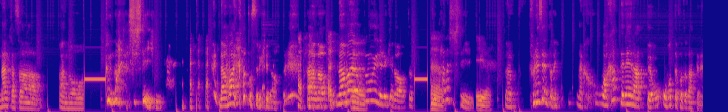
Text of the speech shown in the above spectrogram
なんかさ、あの、くんの話していい？名前カットするけど、あの、名前はプロ入れるけど、ちょっと話していい？いいよ。プレゼントで、なんか分かってねえなって思ったことがあってね。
